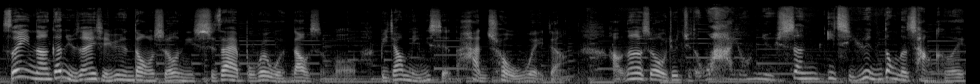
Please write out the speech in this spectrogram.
所以呢，跟女生一起运动的时候，你实在不会闻到什么比较明显的汗臭味。这样，好，那个时候我就觉得哇，有女生一起运动的场合，哎，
